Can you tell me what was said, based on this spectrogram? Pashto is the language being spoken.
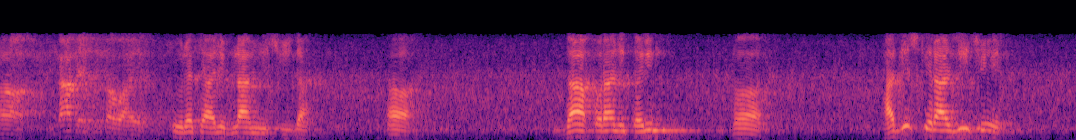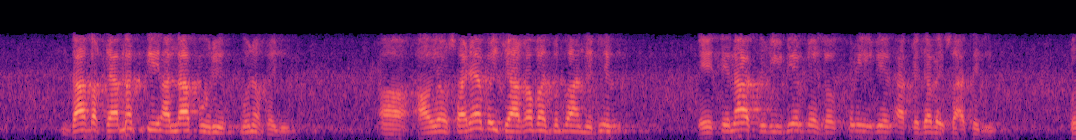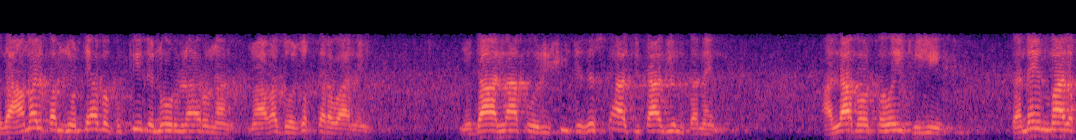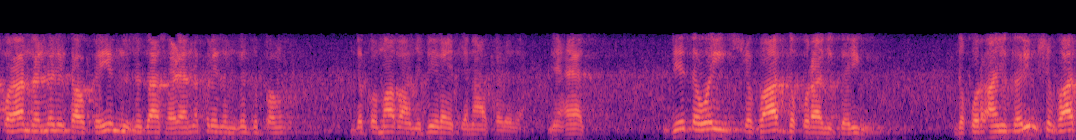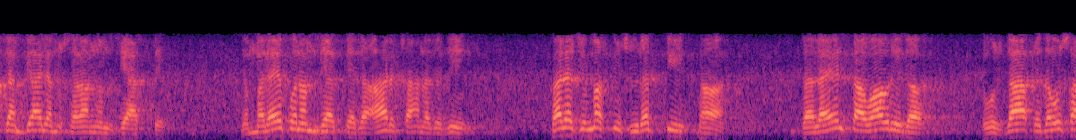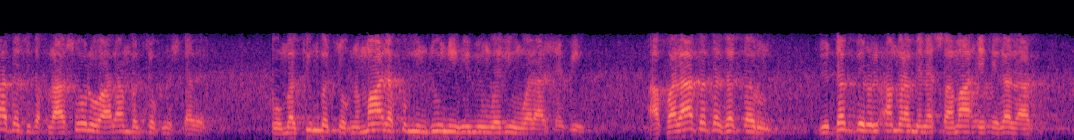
ها دا به څه کوي سورۃ الف لام سیدا ها دا قران کریم حدیث کې راځي چې دا په قیامت کې الله پوری ونه کوي او یو سړی به چې هغه به باندې ډیر اعتنا کړی ډیر به زوکړی ډیر عقیده به ساتلی او د عمل کمزورتیا به پکې د نور لارو نه نو هغه دوزخ ته روانه نو دا الله پوری شي چې زستا کتاب یم کنه الله به توي چې کنه ما د قران لری کاو کیم نو زدا سړیا نه پرې زم زد په د په ما باندې ډیر اعتنا کړی دا نهایت دې ته وای شفاعت د قران کریم د قران کریم شفاعت د انبیاء علیهم السلام نوم زیات دی د ملائکو نوم زیات دی د هر چا نه د دې کله چې مخکې صورت کې دلایل تا واورې دا اوس دا که د اوساده چې د خلاصول او عالم بل څوک نشته وي کومکیم بل څوک نه مالکم من دونه من ولی ولا شفیع افلا تتذکرون يدبر الامر من السماء الى الارض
